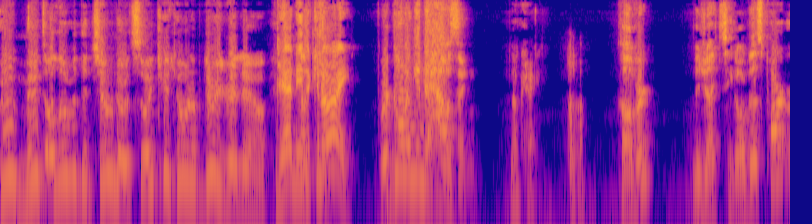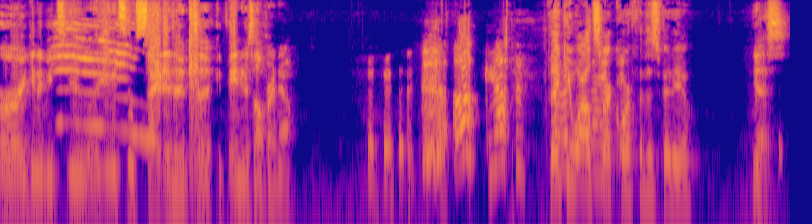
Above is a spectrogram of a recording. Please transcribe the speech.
we meant all over the show notes, so I can't tell what I'm doing right now. Yeah, neither Okay. can I. We're going into housing. Okay. Clover, would you like to take over this part, or are you going to be too are you too excited to, to contain yourself right now? oh god. Thank you, so Wildstar. Core, for this video. Yes.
